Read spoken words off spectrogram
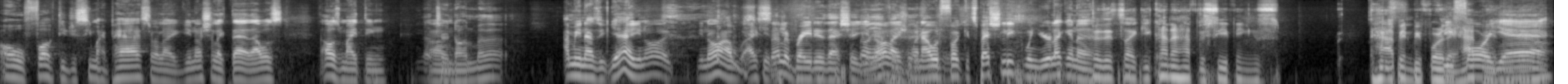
oh fuck, did you see my pass or like you know shit like that. That was that was my thing. You got turned Um, on by that? I mean, as a, yeah, you know, like, you know, I, I celebrated that shit. You Oh, know, for like sure, when I would sure. fuck, especially when you're like in a Because it's like you kind of have to see things happen before, they happen. before, you yeah. know?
